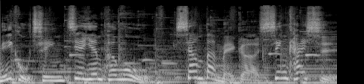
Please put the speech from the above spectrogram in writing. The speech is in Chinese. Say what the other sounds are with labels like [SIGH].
尼古清戒烟喷雾，相伴每个新开始。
